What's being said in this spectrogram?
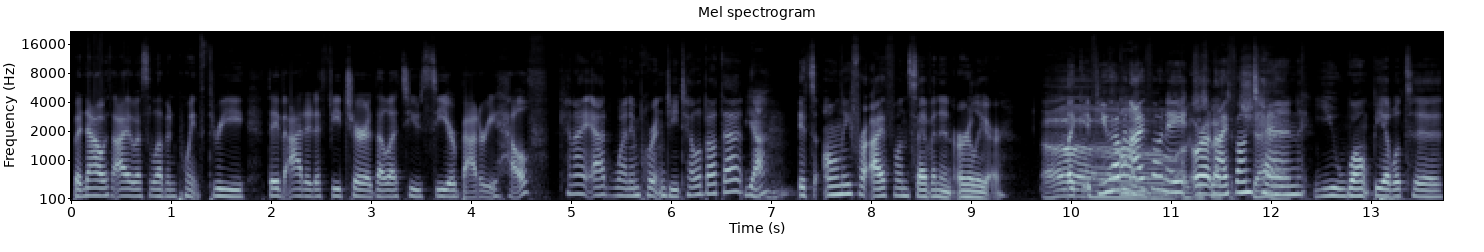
but now with iOS 11.3, they've added a feature that lets you see your battery health. Can I add one important detail about that? Yeah. It's only for iPhone 7 and earlier. Oh, Like if you have an iPhone 8 or an iPhone 10, you won't be able to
